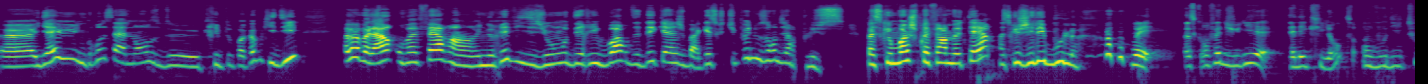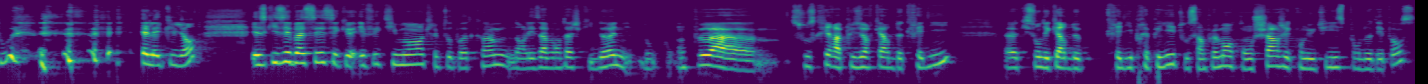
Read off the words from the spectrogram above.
Il y a eu une grosse annonce de crypto.com qui dit ah ben voilà, on va faire une révision des rewards et des cashbacks. Est-ce que tu peux nous en dire plus? Parce que moi, je préfère me taire parce que j'ai les boules. oui, parce qu'en fait, Julie, elle est cliente. On vous dit tout. elle est cliente. Et ce qui s'est passé, c'est qu'effectivement, Crypto.com, dans les avantages qu'il donne, donc on peut euh, souscrire à plusieurs cartes de crédit, euh, qui sont des cartes de crédit prépayées, tout simplement, qu'on charge et qu'on utilise pour nos dépenses.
